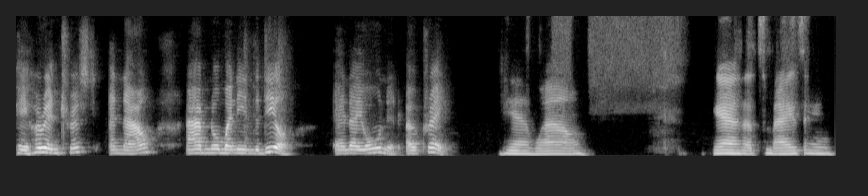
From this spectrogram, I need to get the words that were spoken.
pay her interest, and now I have no money in the deal and I own it outright. Yeah, wow. Yeah, that's amazing.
